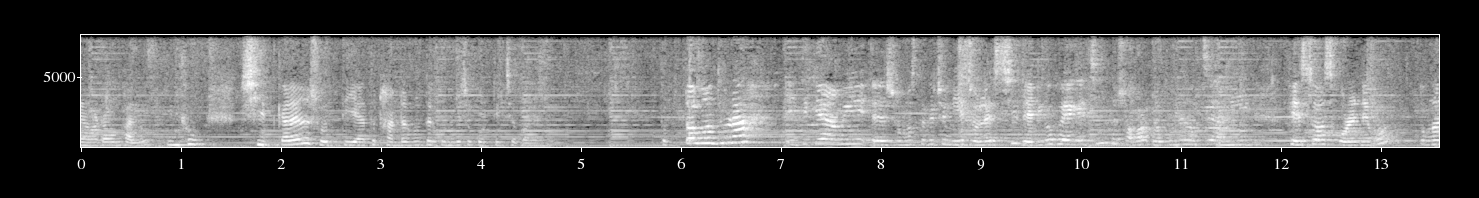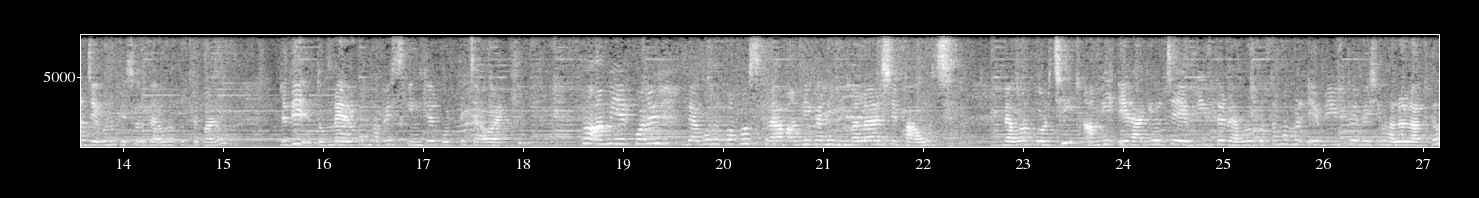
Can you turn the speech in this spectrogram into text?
নেওয়াটাও ভালো, কিন্তু শীতকালে না সত্যি এত ঠান্ডার মধ্যে কোনো কিছু করতে ইচ্ছে করে না। তো বন্ধুরা, এইদিকে আমি সমস্ত কিছু নিয়ে চলে এসেছি রেডিও হয়ে গেছি, তো সবার প্রথমে হচ্ছে আমি ফেস ওয়াশ করে নেব। তোমরা যে কোনো ফেস ওয়াশ ব্যবহার করতে পারো। যদি তোমরা এরকমভাবে স্কিন কেয়ার করতে চাও আর কি। তো আমি এরপরে ব্যবহার করব স্ক্রাব আমি এখানে হিমালয়ের সেই পাউচ ব্যবহার করছি। আমি এর আগে হচ্ছে এভরিউতে ব্যবহার করতাম, আমার এভরিউতে বেশি ভালো লাগতো।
